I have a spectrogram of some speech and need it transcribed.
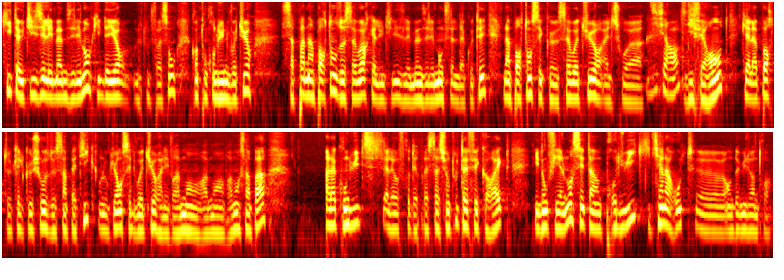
quitte à utiliser les mêmes éléments, qui d'ailleurs, de toute façon, quand on conduit une voiture, ça n'a pas d'importance de savoir qu'elle utilise les mêmes éléments que celle d'à côté. L'important, c'est que sa voiture, elle soit différente, différente qu'elle apporte quelque chose de sympathique. En l'occurrence, cette voiture, elle est vraiment, vraiment, vraiment sympa à la conduite, elle offre des prestations tout à fait correctes. Et donc finalement, c'est un produit qui tient la route euh, en 2023.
